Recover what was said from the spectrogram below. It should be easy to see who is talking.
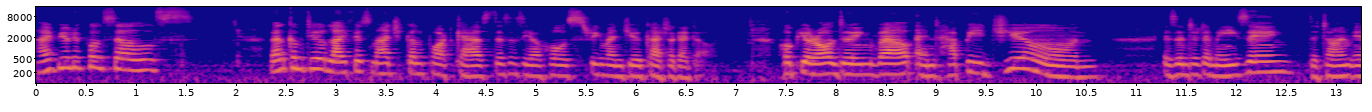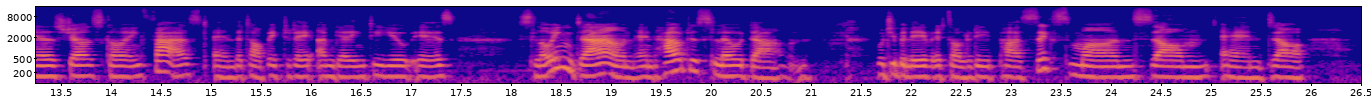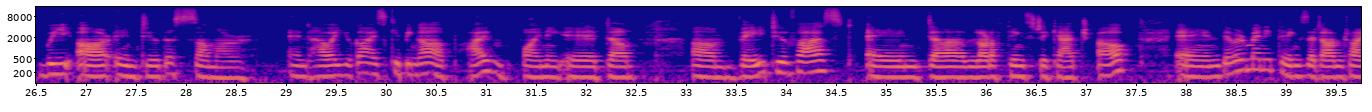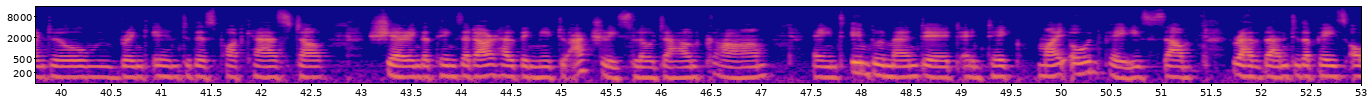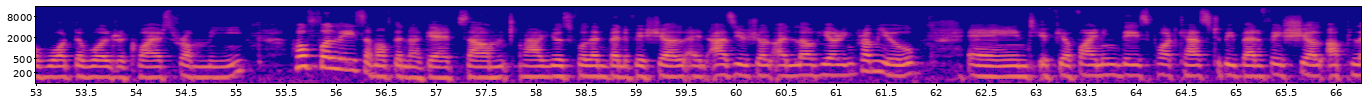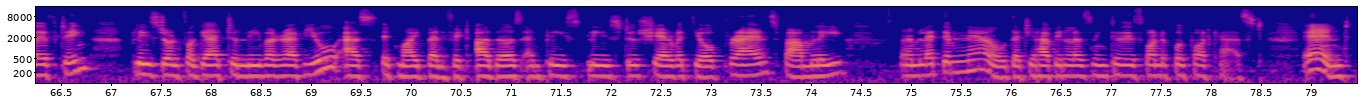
Speaker 1: Hi, beautiful souls. Welcome to Life is Magical podcast. This is your host, Sri Manju Kashagata. Hope you're all doing well and happy June. Isn't it amazing? The time is just going fast, and the topic today I'm getting to you is slowing down and how to slow down. Would you believe it's already past six months um, and uh, we are into the summer? And how are you guys keeping up? I'm finding it um, um, way too fast and a lot of things to catch up. And there were many things that I'm trying to um, bring into this podcast, uh, sharing the things that are helping me to actually slow down, calm, and implement it and take my own pace um, rather than to the pace of what the world requires from me hopefully some of the nuggets um, are useful and beneficial. And as usual i love hearing from you. And if you're finding this podcast to be beneficial uplifting please don't forget to leave a review as it might benefit others. And please please do share with your friends family and let them know that you have been listening to this wonderful podcast. And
